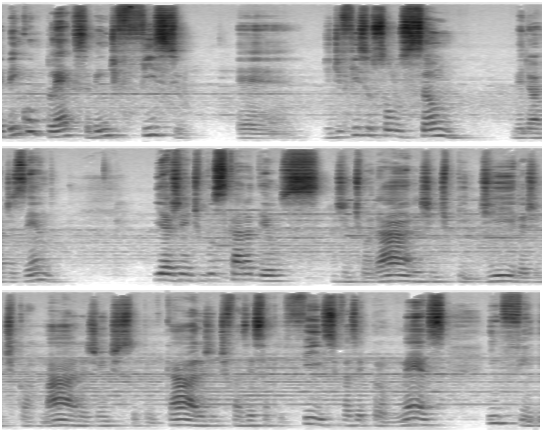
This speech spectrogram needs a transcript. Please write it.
é bem complexa, bem difícil, é, de difícil solução melhor dizendo, e a gente buscar a Deus, a gente orar, a gente pedir, a gente clamar, a gente suplicar, a gente fazer sacrifício, fazer promessa, enfim.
